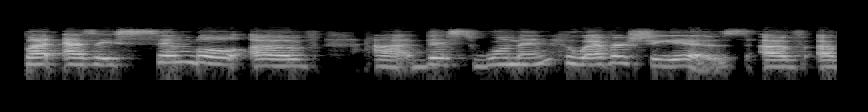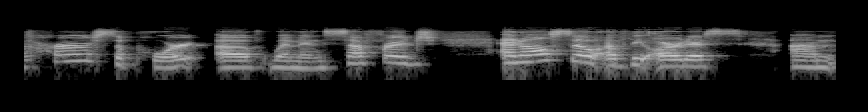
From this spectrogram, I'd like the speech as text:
but as a symbol of uh, this woman, whoever she is, of, of her support of women's suffrage and also of the artist um,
